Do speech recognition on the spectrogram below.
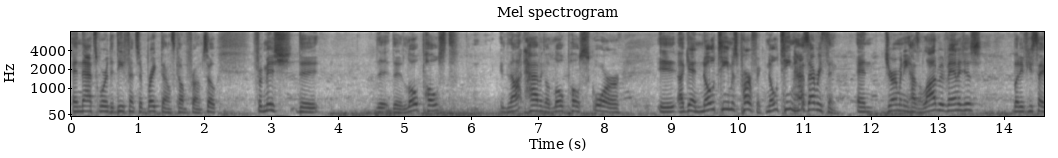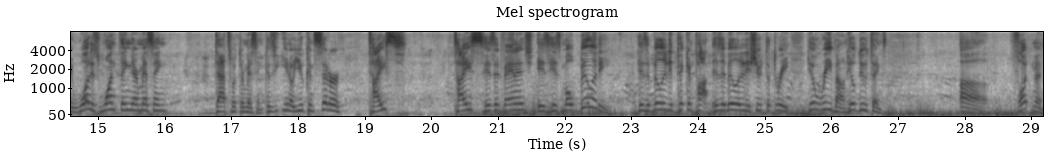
and that's where the defensive breakdowns come from. So, for Mish, the the the low post, not having a low post scorer, again, no team is perfect. No team has everything, and Germany has a lot of advantages. But if you say what is one thing they're missing, that's what they're missing. Because you know you consider Theis Theis, his advantage is his mobility, his ability to pick and pop, his ability to shoot the three. He'll rebound, he'll do things. Uh, Voigtmann,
